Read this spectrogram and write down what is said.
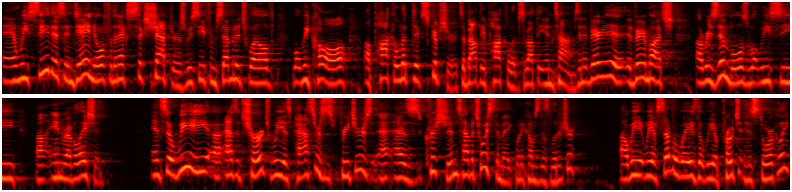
And we see this in Daniel for the next six chapters. We see from 7 to 12 what we call apocalyptic scripture. It's about the apocalypse, about the end times. And it very, it very much uh, resembles what we see uh, in Revelation. And so, we uh, as a church, we as pastors, as preachers, as Christians, have a choice to make when it comes to this literature. Uh, we, we have several ways that we approach it historically.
